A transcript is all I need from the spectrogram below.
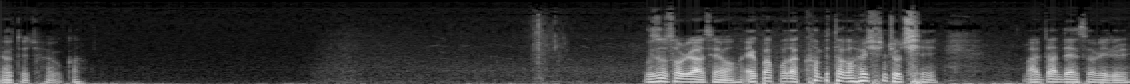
이것도 좀 해볼까? 무슨 소리 하세요? 액박보다 컴퓨터가 훨씬 좋지. 말도 안 되는 소리를.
